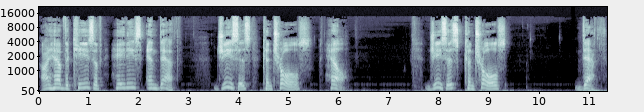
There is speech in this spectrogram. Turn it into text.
I have the keys of Hades and death. Jesus controls hell. Jesus controls death.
